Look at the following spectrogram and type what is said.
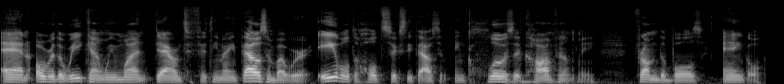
And over the weekend, we went down to 59,000, but we were able to hold 60,000 and close it confidently. from the bull's angle.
